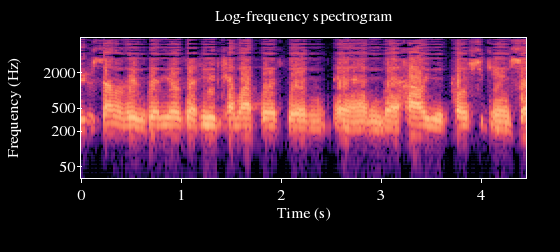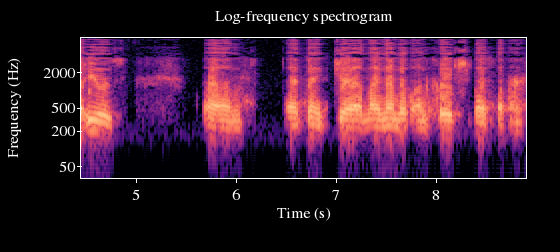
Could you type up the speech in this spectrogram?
through some of his videos that he would come up with and, and uh, how he approached the game. So he was, um, I think, uh, my number one coach by far.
